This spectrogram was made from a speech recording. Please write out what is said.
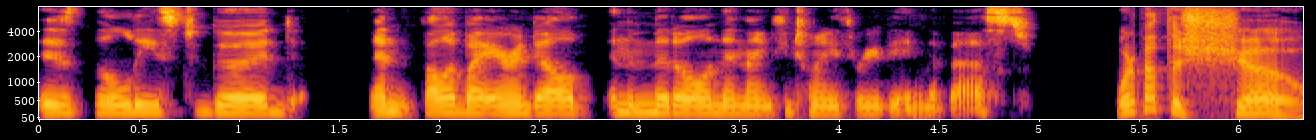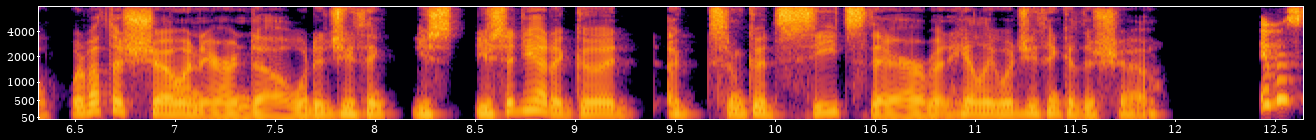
is the least good, and followed by Arendelle in the middle, and then 1923 being the best. What about the show? What about the show in Arendelle? What did you think? You you said you had a good uh, some good seats there, but Hayley, what did you think of the show? It was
